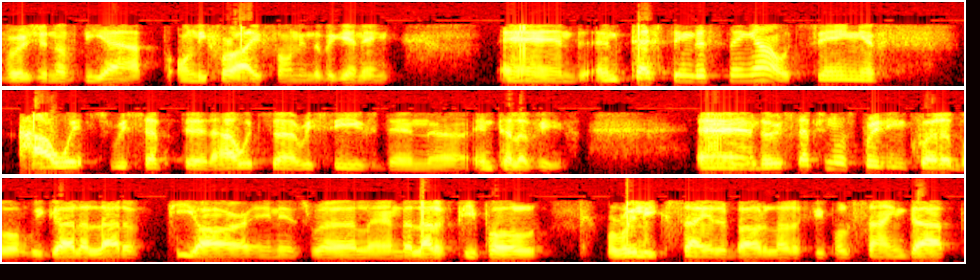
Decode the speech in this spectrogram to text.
version of the app, only for iPhone in the beginning, and and testing this thing out, seeing if how it's recepted, how it's uh, received in uh, in Tel Aviv. And the reception was pretty incredible. We got a lot of PR in Israel, and a lot of people were really excited about. It. A lot of people signed up,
